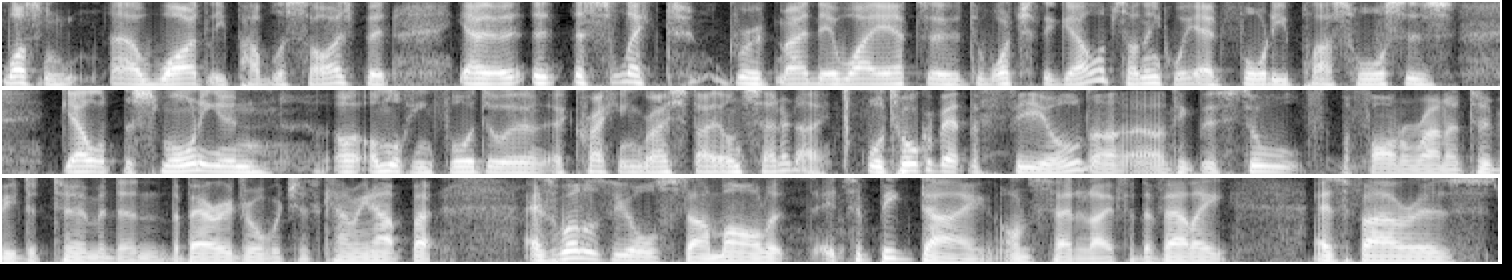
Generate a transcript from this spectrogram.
wasn't uh, widely publicised, but you know, a, a, select group made their way out to, to watch the gallops. I think we had 40 plus horses gallop this morning, and I'm looking forward to a, a cracking race day on Saturday. We'll talk about the field. I, I think there's still the final runner to be determined and the barrier draw, which is coming up. But as well as the All Star Mile, it, it's a big day on Saturday for the Valley as far as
